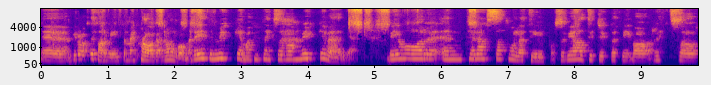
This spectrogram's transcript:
Eh, gråtit har de inte, men klagat någon gång. Men det är inte mycket. Man kan tänka sig att det var mycket värre. Vi har en terrass att hålla till på, så vi har alltid tyckt att vi var rätt så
